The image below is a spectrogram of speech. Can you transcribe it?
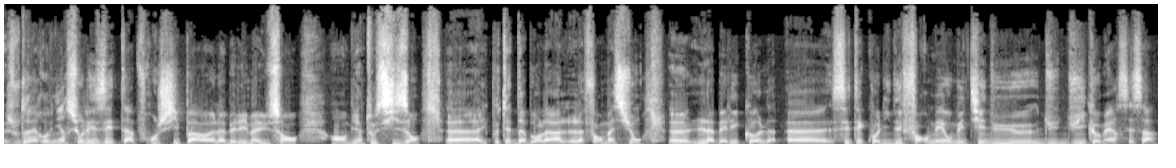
je voudrais revenir sur les étapes franchies par la Belle Emmaüs en, en bientôt six ans, avec peut-être d'abord la, la formation. Euh, la belle école, euh, c'était quoi l'idée? Former au métier du euh, e-commerce, c'est ça?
